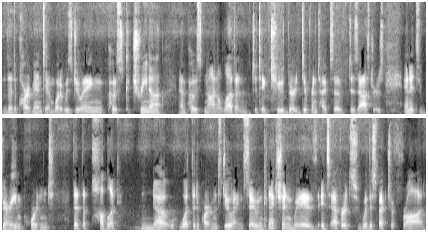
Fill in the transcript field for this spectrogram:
the department and what it was doing post Katrina and post 9 11 to take two very different types of disasters. And it's very important that the public know what the department's doing. So, in connection with its efforts with respect to fraud,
